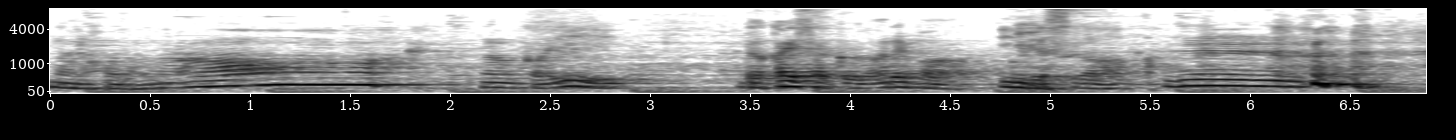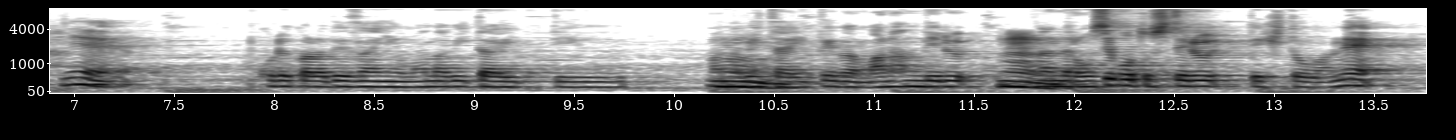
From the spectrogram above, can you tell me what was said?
るほどななんかいい打開策があればいいんですが。うん。ねえ。これからデザインを学びたいっていう学びたいっていうか学んでる、うん。なんならお仕事してるって人はね。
